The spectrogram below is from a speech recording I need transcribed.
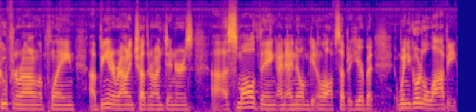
goofing around on the plane, uh, being around each other on dinners. Uh, a small thing, I, I know I'm getting a little off subject here, but when you go to the lobby,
